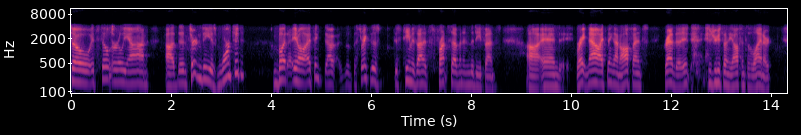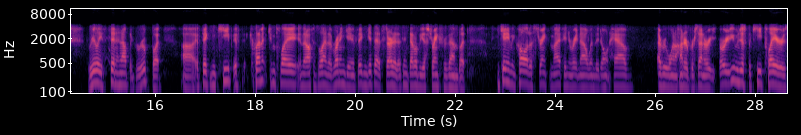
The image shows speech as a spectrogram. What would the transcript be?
So it's still early on. Uh, the uncertainty is warranted, but you know, I think uh, the strength of this this team is on its front seven in the defense. Uh, and right now, I think on offense, granted the injuries on the offensive line are really thinning out the group, but uh, if they can keep, if Clement can play in the offensive line, the running game, if they can get that started, I think that'll be a strength for them. But you can't even call it a strength, in my opinion, right now when they don't have everyone 100% or, or even just the key players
